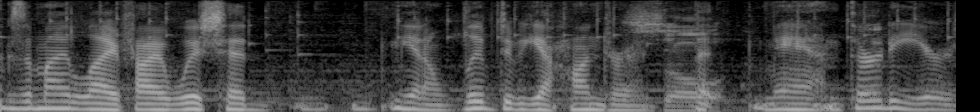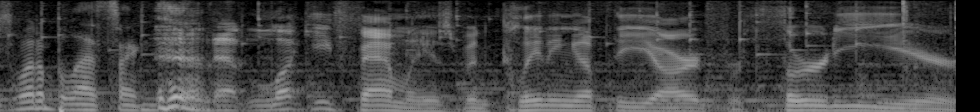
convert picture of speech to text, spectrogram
Dogs in my life, I wish had, you know, lived to be a hundred. So- but man, 30 years. What a blessing. that lucky family has been cleaning up the yard for 30 years.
